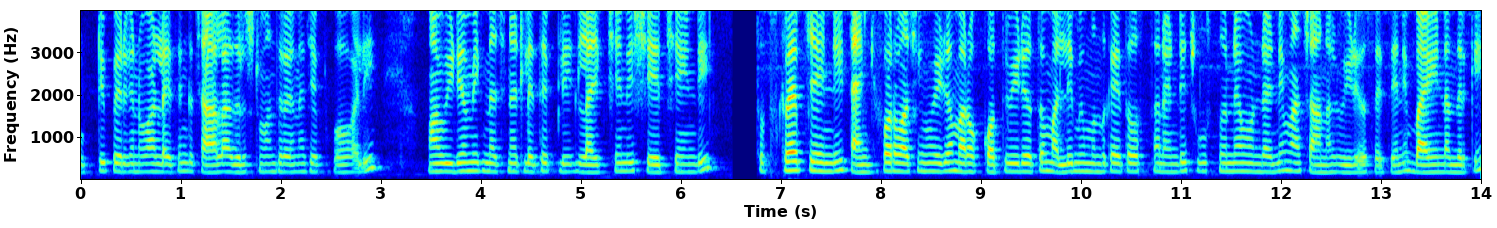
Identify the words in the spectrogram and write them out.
పుట్టి పెరిగిన వాళ్ళు అయితే ఇంకా చాలా అదృష్టవంతులైనా చెప్పుకోవాలి. మా వీడియో మీకు నచ్చినట్లయితే ప్లీజ్ లైక్ చేయండి షేర్ చేయండి. సబ్స్క్రైబ్ చేయండి. Thank you for watching video మరొక కొత్త వీడియోతో మళ్ళీ మీ ముందుకైతే వస్తానండి. చూస్తూనే ఉండండి మా ఛానల్ వీడియోస్ అయితేని. బాయ్ అండి అందరికీ.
